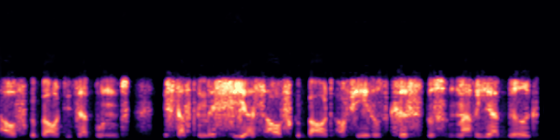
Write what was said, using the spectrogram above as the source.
aufgebaut, dieser Bund ist auf dem Messias aufgebaut, auf Jesus Christus und Maria birgt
